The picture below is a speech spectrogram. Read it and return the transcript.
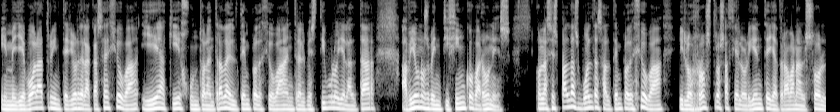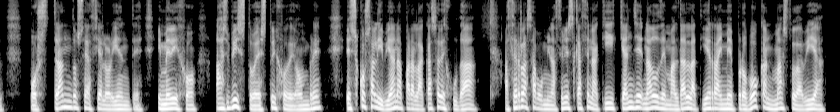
y me llevó al atrio interior de la casa de Jehová, y he aquí, junto a la entrada del templo de Jehová, entre el vestíbulo y el altar, había unos 25 varones con las espaldas vueltas al templo de Jehová y los rostros hacia el oriente y adoraban al sol, postrándose hacia el oriente. Y me dijo, ¿has visto esto, hijo de hombre? Es cosa liviana para la casa de Judá hacer las abominaciones que hacen aquí, que han llenado de maldad la tierra y me provocan más todavía.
